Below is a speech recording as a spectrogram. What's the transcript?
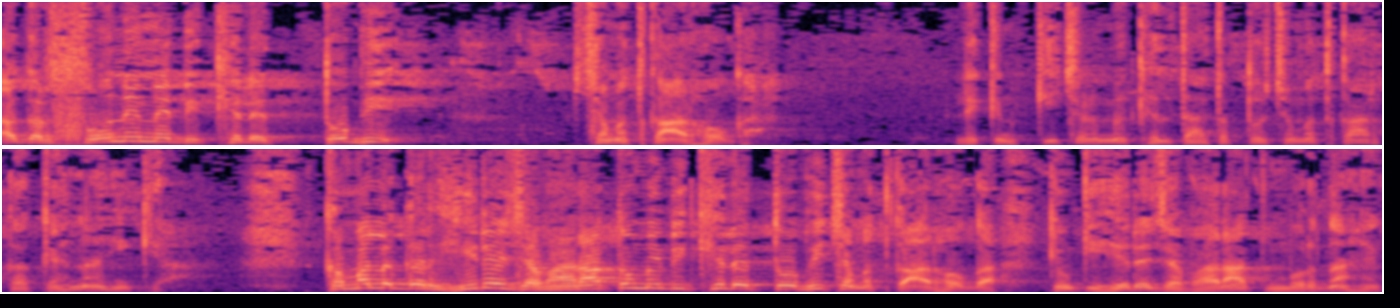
अगर सोने में भी खिले तो भी चमत्कार होगा। लेकिन कीचड़ में खिलता है तब तो चमत्कार का कहना ही क्या? कमल अगर हीरे जवाहरातों में भी खिले तो भी चमत्कार होगा, क्योंकि हीरे जवाहरात मुर्दा है,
